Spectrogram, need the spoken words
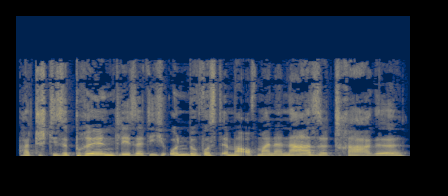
praktisch diese Brillengläser, die ich unbewusst immer auf meiner Nase trage,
